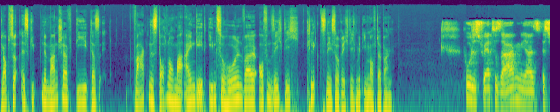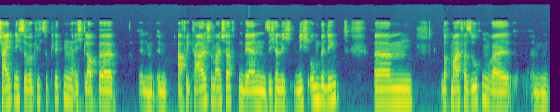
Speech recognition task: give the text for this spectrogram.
Glaubst du, es gibt eine Mannschaft, die das Wagnis doch nochmal eingeht, ihn zu holen, weil offensichtlich klickt es nicht so richtig mit ihm auf der Bank? Puh, das ist schwer zu sagen. Ja, es, es scheint nicht so wirklich zu klicken. Ich glaube, äh, afrikanische Mannschaften wären sicherlich nicht unbedingt ähm, nochmal versuchen, weil ähm,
